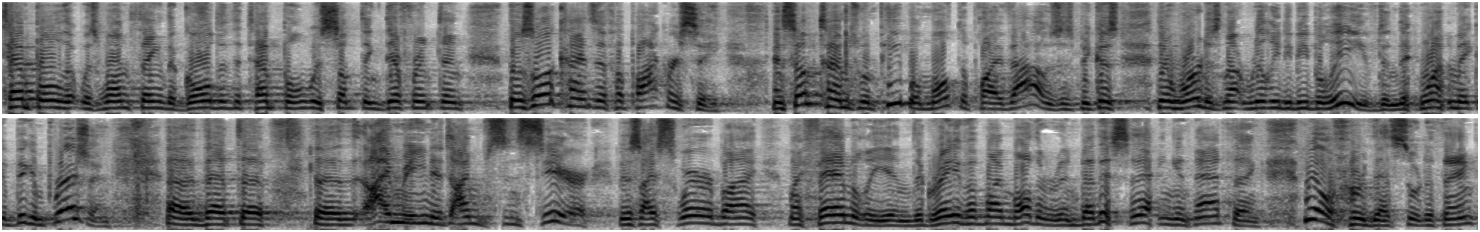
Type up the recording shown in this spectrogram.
temple, that was one thing, the gold of the temple was something different, and there was all kinds of hypocrisy. And sometimes when people multiply vows, it's because their word is not really to be believed, and they want to make a big impression uh, that uh, uh, I mean it, I'm sincere, because I swear by my family and the grave of my mother, and by this thing and that thing. We all have heard that sort of thing.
